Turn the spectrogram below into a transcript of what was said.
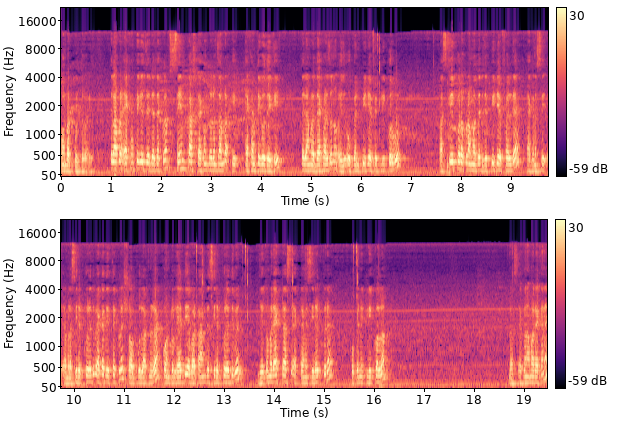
কনভার্ট করতে পারি। তাহলে আমরা এখান থেকে যেটা দেখলাম সেম কাজটা এখন ধরেন যে আমরা এখান থেকেও দেখি। তাহলে আমরা দেখার জন্য ওই যে ওপেন পিডিএফে ক্লিক করব। বাস ক্লিক করার পর আমাদের যে পিডিএফ ফাইলটা এখানে আমরা সিলেক্ট করে দেবো। একাধিক থাকলে সবগুলো আপনারা কন্ট্রোল এ দিয়ে বা টান দিয়ে সিলেক্ট করে দেবেন। যেহেতু আমার একটা আছে, একটা আমি সিলেক্ট করে ওপেনে ক্লিক করলাম। বাস এখন আমার এখানে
